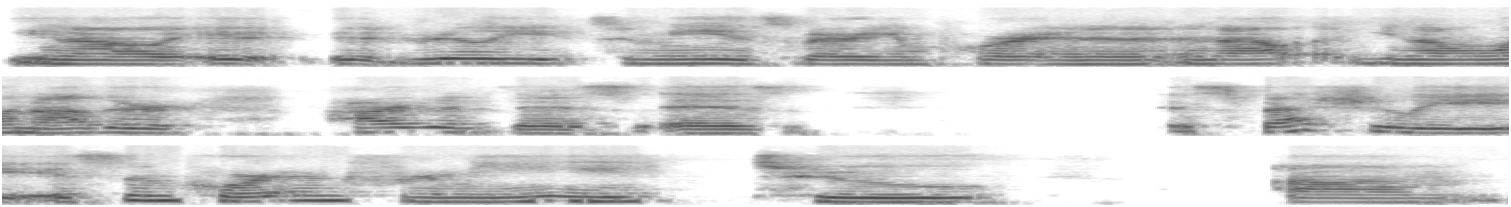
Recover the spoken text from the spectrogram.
you know, it, it really, to me, is very important. And, and I, you know, one other part of this is especially it's important for me to um,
